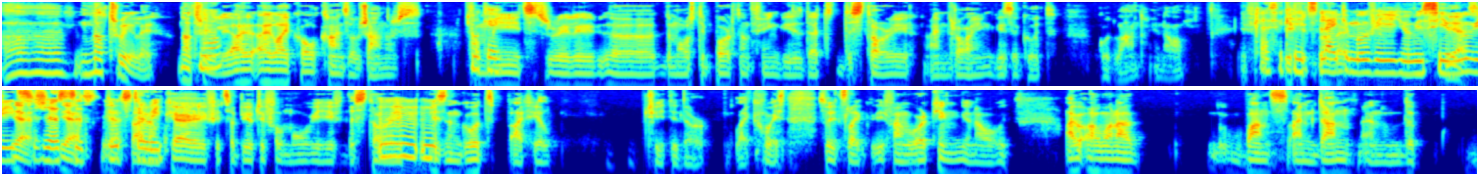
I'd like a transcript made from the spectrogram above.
Uh, not really. Not No? really. I, I like all kinds of genres. For Okay. me, it's really uh, the most important thing is that the story I'm drawing is a good, good one. You know, if, if it's like a movie, you see a Yes, movie. It's yes, just yes, a good yes. I story. don't care if it's a beautiful movie. If the story Mm, mm. isn't good, I feel cheated or like waste. So it's like if I'm working, you know, I, I wanna once I'm done and the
